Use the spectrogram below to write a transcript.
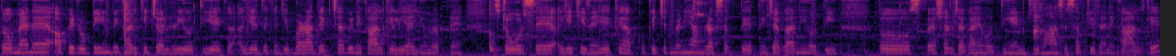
तो मैंने, और फिर रूटीन भी घर की चल रही होती है ये देखें जी, बड़ा देगचा भी निकाल के ले आई हूँ मैं अपने स्टोर से। ये चीज़ें ये कि आपको किचन में नहीं हम रख सकते इतनी जगह नहीं होती तो स्पेशल जगहें होती हैं, इनकी वहाँ से सब चीज़ें निकाल के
